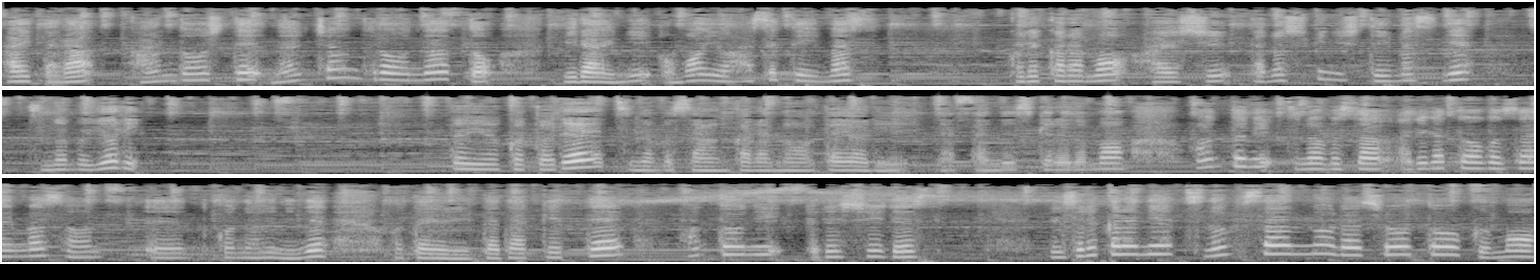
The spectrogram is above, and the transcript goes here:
吐いたら感動して泣いちゃうんだろうなと未来に思いを馳せています。これからも配信楽しみにしていますね。つのぶより。ということで、つのぶさんからのお便りだったんですけれども、本当につのぶさんありがとうございます。えー、こんな風にね、お便りいただけて、本当に嬉しいです。それからね、つのぶさんのラジオトークも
